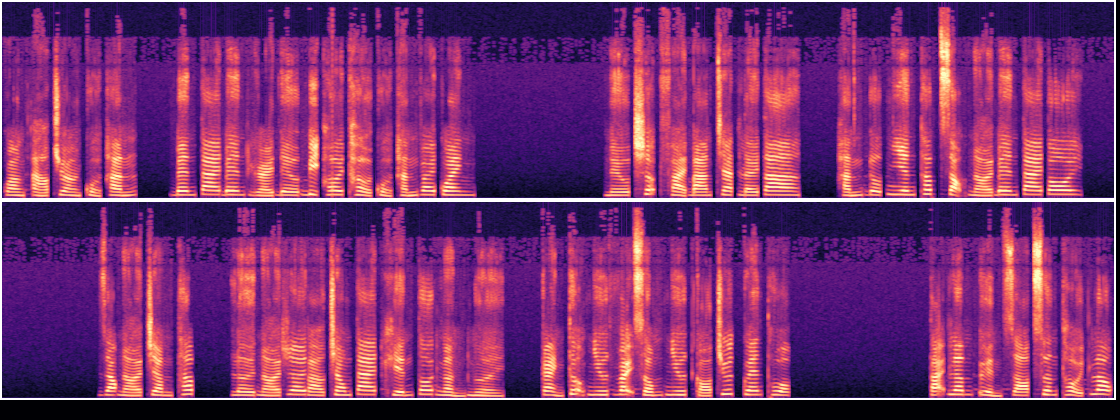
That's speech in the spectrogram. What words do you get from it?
quàng áo choàng của hắn, bên tai bên gáy đều bị hơi thở của hắn vây quanh. Nếu sợ phải bám chặt lấy ta, hắn đột nhiên thấp giọng nói bên tai tôi. Giọng nói trầm thấp, lời nói rơi vào trong tai khiến tôi ngẩn người. Cảnh tượng như vậy giống như có chút quen thuộc. Tại lâm uyển gió xuân thổi lộng,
